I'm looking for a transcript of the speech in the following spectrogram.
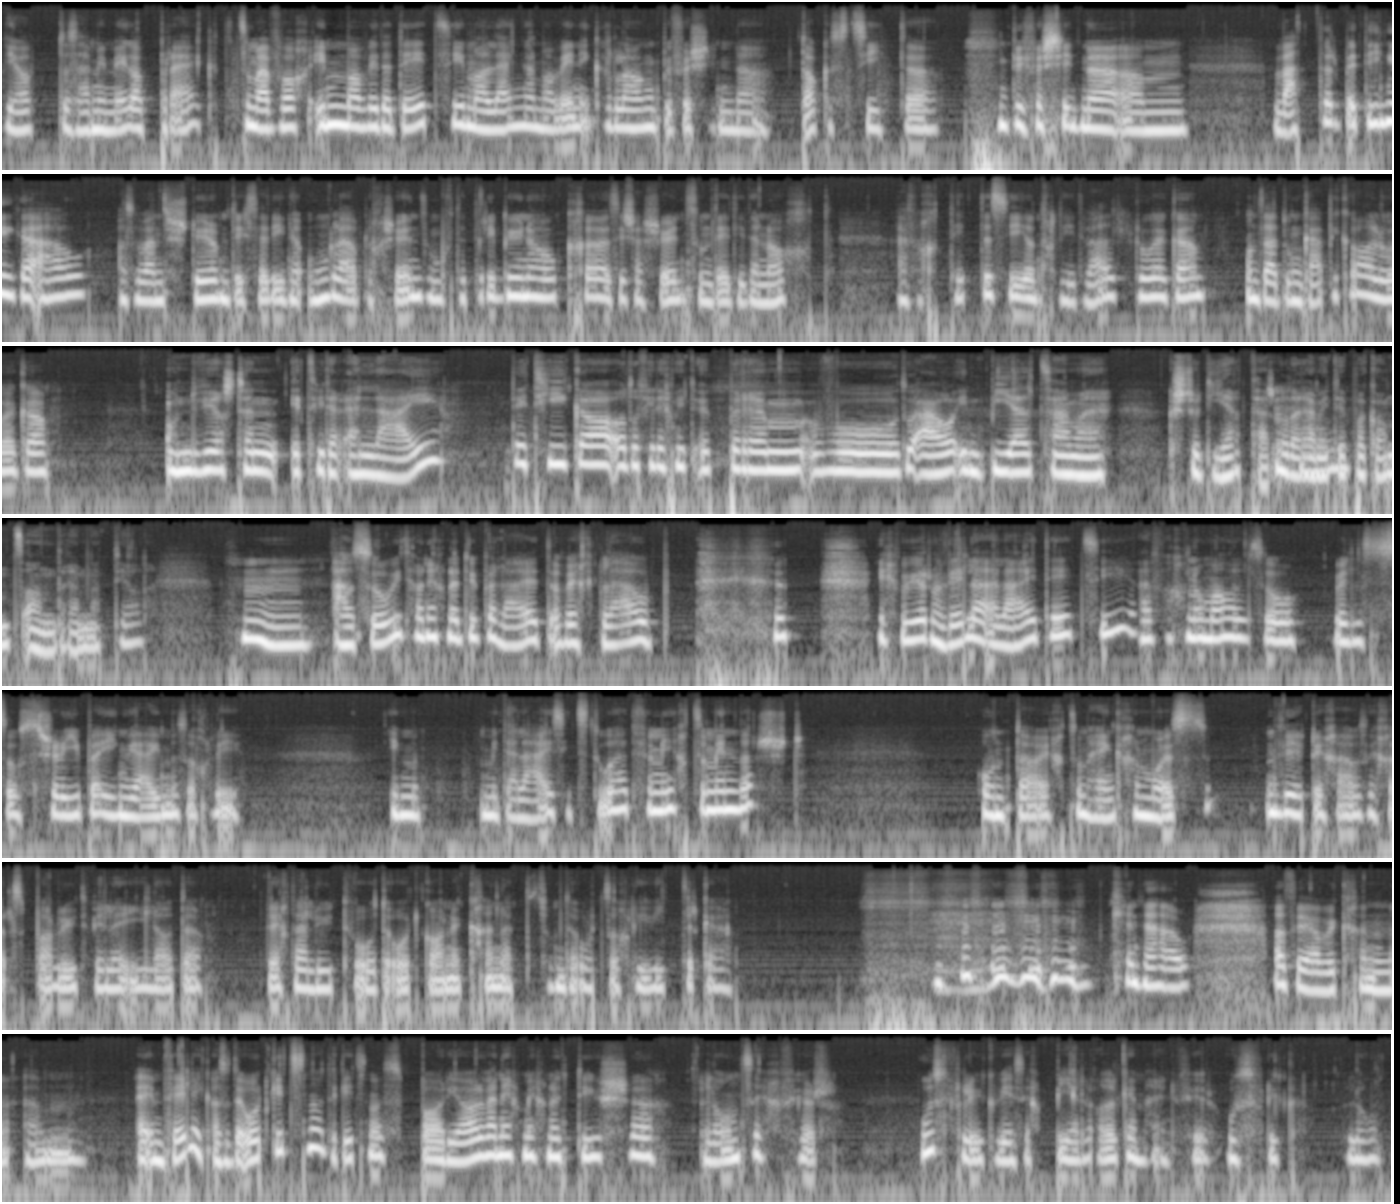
ja, das hat mich mega geprägt. Um einfach immer wieder dort zu sein, mal länger, mal weniger lang, bei verschiedenen Tageszeiten, bei verschiedenen ähm, Wetterbedingungen auch. Also wenn es stürmt, ist es innen unglaublich schön, um auf der Tribüne hocken. Es ist auch schön, um dort in der Nacht einfach dort zu sein und ein bisschen in die Welt zu schauen und auch die Umgebung anschauen. Und wirst du dann jetzt wieder allein dort hingehen oder vielleicht mit jemandem, wo du auch in Biel zusammen studiert hast oder auch Mhm. mit jemand ganz anderem natürlich? Hm, auch so weit habe ich nicht überlegt, aber ich glaube, ich würde wollen allein dort sein, einfach nochmal so, weil so das Schreiben irgendwie auch immer so ein bisschen immer mit Alleinsein zu tun hat, für mich zumindest. Und da ich zum Henker muss, werde ich auch sicher ein paar Leute einladen. Vielleicht auch Leute, die den Ort gar nicht kennen, um den Ort so ein bisschen weiterzugeben. genau. Also ja, wirklich ein, ähm, eine Empfehlung. Also der Ort gibt es noch, der gibt es noch ein paar Jahre, wenn ich mich nicht täusche. Lohnt sich für Ausflüge, wie sich Biel allgemein für Ausflüge lohnt.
